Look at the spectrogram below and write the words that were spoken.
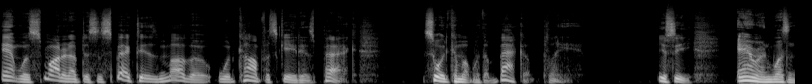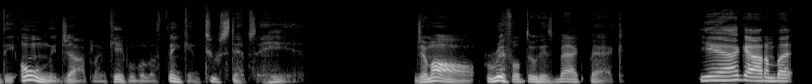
Ant was smart enough to suspect his mother would confiscate his pack, so he'd come up with a backup plan. You see, Aaron wasn't the only Joplin capable of thinking two steps ahead. Jamal riffled through his backpack. Yeah, I got 'em, but.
